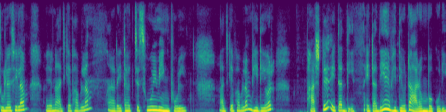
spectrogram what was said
তুলেছিলাম। ওই জন্য আজকে ভাবলাম, আর এটা হচ্ছে সুইমিং পুল আজকে ভাবলাম ভিডিওর ফার্স্টে এটা দিই। এটা দিয়ে ভিডিওটা আরম্ভ করি।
